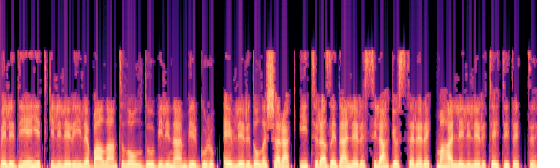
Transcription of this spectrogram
belediye yetkilileriyle bağlantılı olduğu bilinen bir grup, evleri dolaşarak, itiraz edenlere silah göstererek mahallelileri tehdit etti.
